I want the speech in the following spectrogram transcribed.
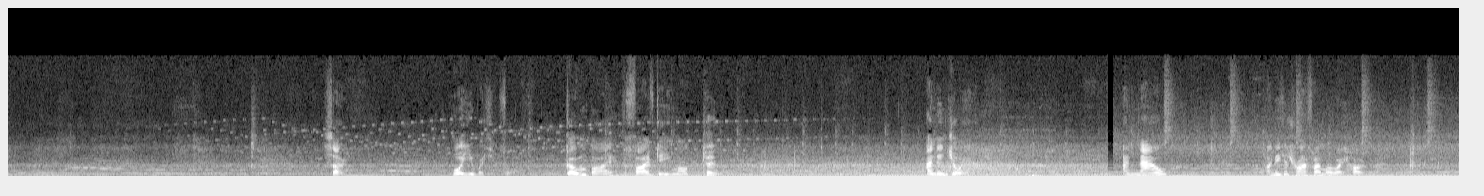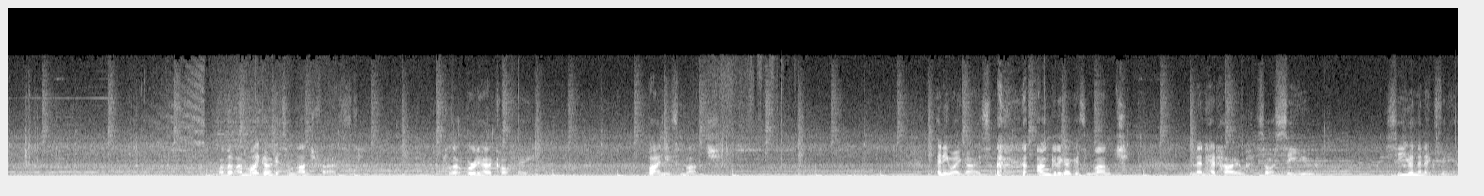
So, what are you waiting for? Go and buy the 5D Mark II and enjoy it. And now, I need to try and find my way home. Although I might go and get some lunch first, because I've already had a coffee, but I need some lunch. Anyway guys, I'm gonna go get some lunch and then head home. So I'll see you, see you in the next video.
